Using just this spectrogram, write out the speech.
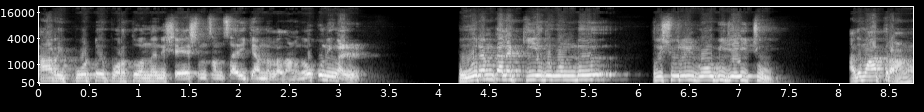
ആ റിപ്പോർട്ട് പുറത്തു വന്നതിന് ശേഷം സംസാരിക്കാം എന്നുള്ളതാണ്. നോക്കൂ നിങ്ങൾ പൂരം കലക്കിയത് കൊണ്ട് തൃശ്ശൂരിൽ ഗോപി ജയിച്ചു. അത് മാത്രമാണോ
